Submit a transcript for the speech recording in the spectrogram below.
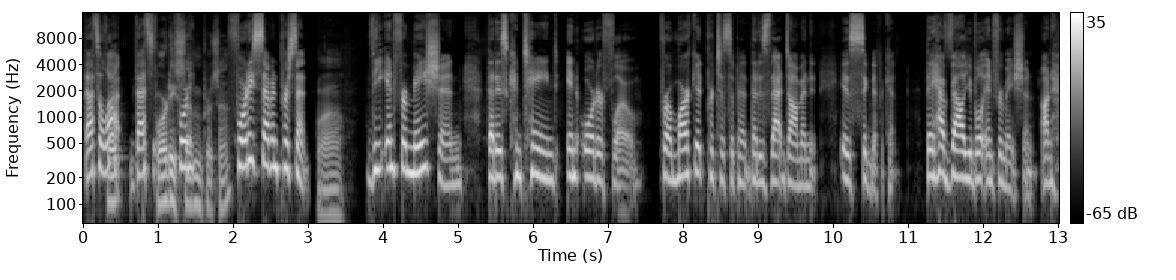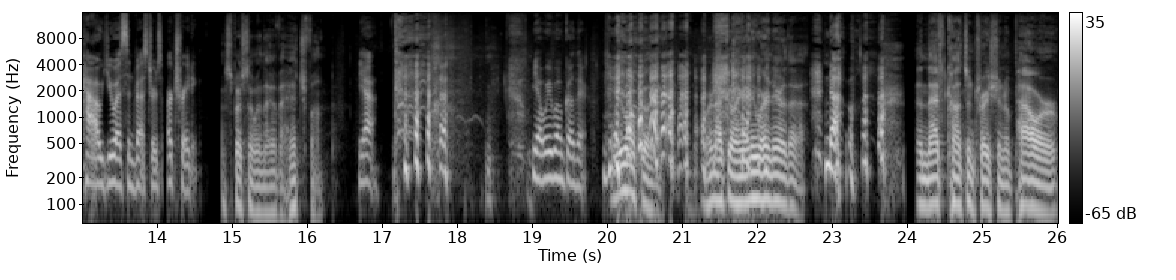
That's a lot. That's 47%. 47%. Wow. The information that is contained in order flow for a market participant that is that dominant is significant they have valuable information on how U.S. investors are trading. Especially when they have a hedge fund. Yeah. yeah, we won't go there. we won't go there. We're not going anywhere near that. No. and that concentration of power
